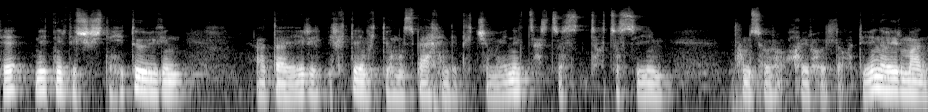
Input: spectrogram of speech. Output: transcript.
тэ нийт нэр дэвшигчдийн хэдэн үеийг нь одоо эрэгтэй эмэгтэй хүмүүс байх юм гэдэг ч юм уу. Энийг зарцуус зохицуулсан ийм том суурь хоёр хууль байгаа. Тэгээ энэ хоёр маань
